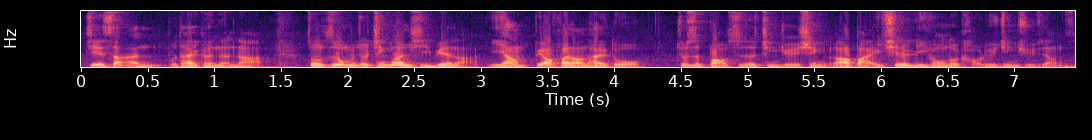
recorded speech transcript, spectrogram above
解散，不太可能啦。总之我们就静观其变啦，一样不要烦恼太多。就是保持着警觉性，然后把一切的利空都考虑进去，这样子。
